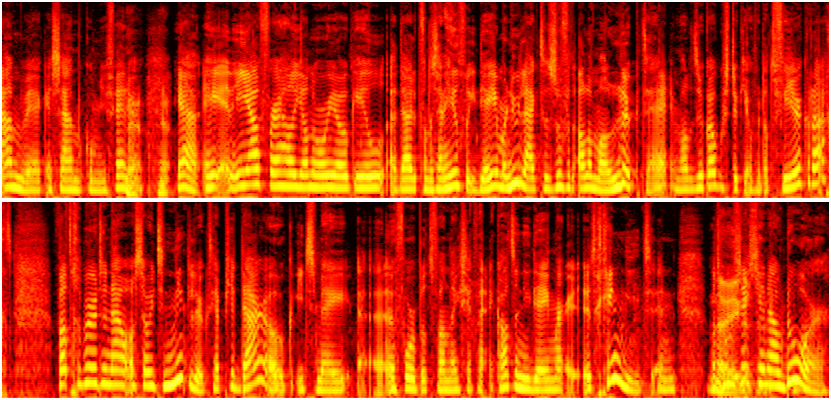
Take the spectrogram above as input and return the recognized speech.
samenwerken. En samen kom je verder. Ja, ja. Ja, hey, en in jouw verhaal, Jan, hoor je ook heel eh, duidelijk van... er zijn heel veel ideeën, maar nu lijkt het alsof het allemaal lukt. Hè? En we hadden natuurlijk ook een stukje over dat veerkracht. Wat gebeurt er nou als zoiets niet lukt? Heb je daar ook iets mee, eh, een voorbeeld van... dat je zegt, van, ik had een idee, maar het ging niet. En wat, Nee, hoe ik- zet je nou door?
